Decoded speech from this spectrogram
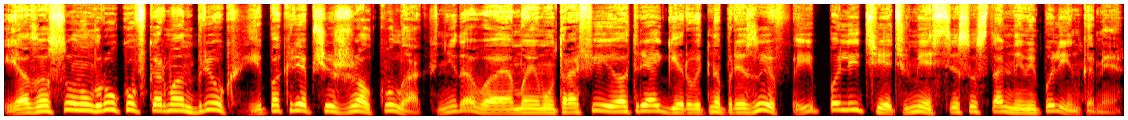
Я засунул руку в карман брюк и покрепче сжал кулак, не давая моему трофею отреагировать на призыв и полететь вместе с остальными пылинками.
